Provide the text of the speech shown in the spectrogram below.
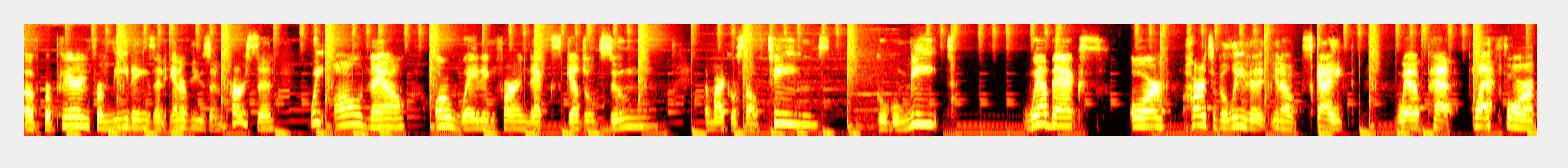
of preparing for meetings and interviews in person, we all now are waiting for our next scheduled Zoom the Microsoft Teams, Google Meet, WebEx, or hard to believe it, you know, Skype web pat- platform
